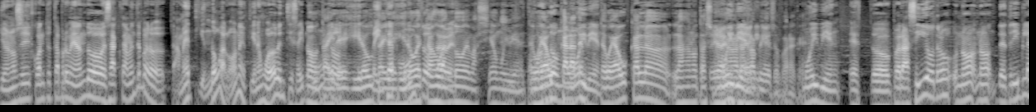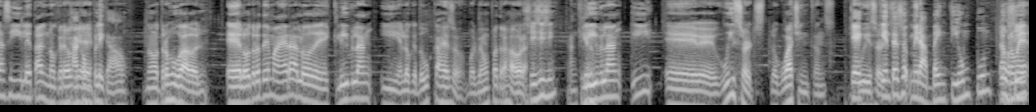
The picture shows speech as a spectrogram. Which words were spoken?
yo no sé cuánto está promediando exactamente, pero está metiendo balones. Tiene juego de 26 No, puntos. Tyler Hero, 20 Tyler Hero puntos, está ¿sabes? jugando demasiado muy bien. Está Te voy a buscar, la bien. te voy a buscar la- las anotaciones Muy bien. rapidito para que Muy bien. Esto, pero así otro, no, no, de triple así letal, no creo está que. complicado. No, otro jugador. El otro tema era lo de Cleveland y en lo que tú buscas eso. Volvemos para atrás ahora. Sí, sí, sí, tranquilo. Cleveland y eh, Wizards, los Washingtons. ¿Qué- Wizards. ¿Quién te so- Mira, 21.5 Está promed-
